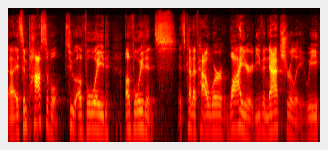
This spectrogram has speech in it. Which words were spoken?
uh, it's impossible to avoid avoidance. It's kind of how we're wired, even naturally. We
